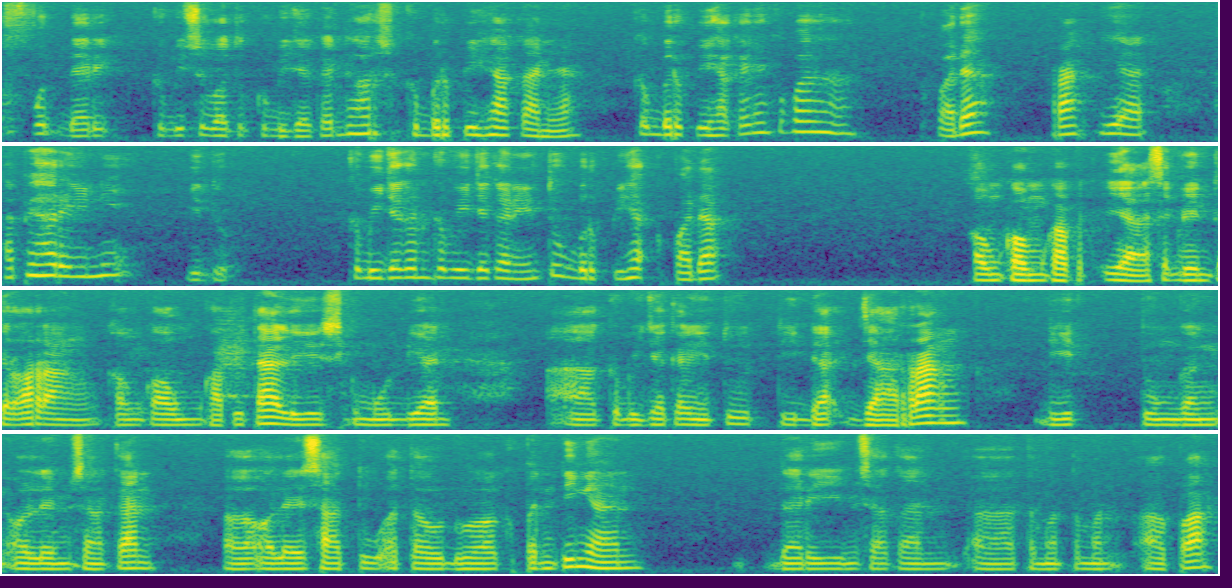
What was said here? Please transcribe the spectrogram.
output dari suatu kebijakan itu harus keberpihakan ya. Keberpihakannya kepada kepada rakyat. Tapi hari ini gitu. Kebijakan-kebijakan itu berpihak kepada kaum kaum ya segelintir orang kaum kaum kapitalis. Kemudian uh, kebijakan itu tidak jarang ditunggangi oleh misalkan uh, oleh satu atau dua kepentingan. Dari misalkan uh, teman-teman apa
